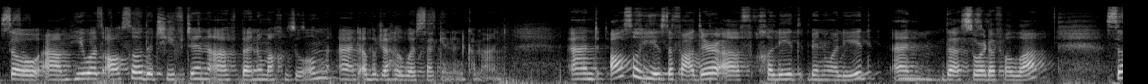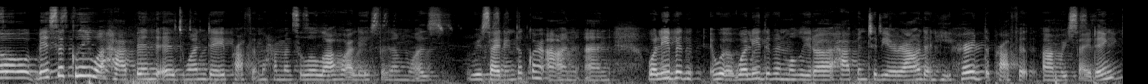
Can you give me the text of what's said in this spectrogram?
So um, he was also the chieftain of Banu Makhzum, and Abu Jahl was second in command. And also he is the father of Khalid bin Walid and mm. the sword of Allah. So basically, what happened is one day Prophet Muhammad was reciting the Quran, and Walid bin, Walid ibn Mughira happened to be around, and he heard the Prophet um, reciting.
